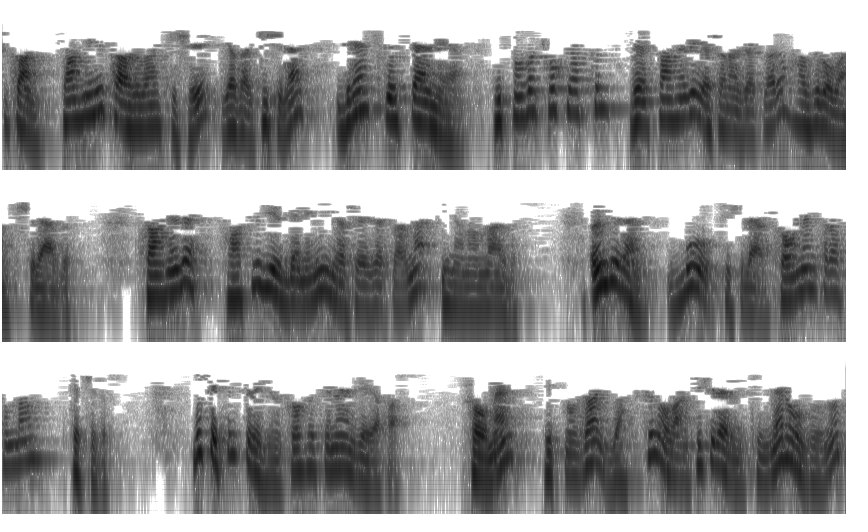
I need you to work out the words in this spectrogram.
çıkan, sahneye çağrılan kişi ya da kişiler direnç göstermeyen, hipnoza çok yatkın ve sahnede yaşanacaklara hazır olan kişilerdir. Sahnede farklı bir deneyim yaşayacaklarına inananlardır. Önceden bu kişiler showman tarafından seçilir. Bu seçim sürecini profesyonelce yapar. Showman, hipnoza yatkın olan kişilerin kimler olduğunu,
